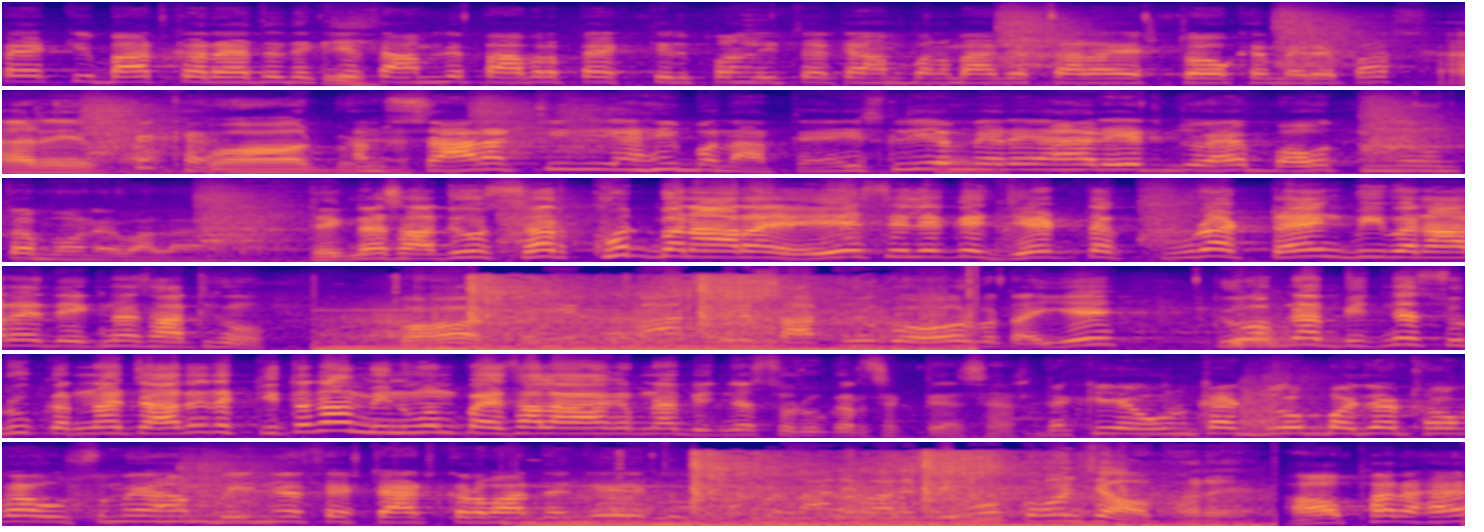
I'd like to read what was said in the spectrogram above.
पैक की बात कर रहे थे देखिए सामने पावर पैक तिरपन लीटर का हम बनवा के सारा स्टॉक है मेरे पास। अरे वाह, है। बहुत हम सारा चीज़ यहीं बनाते हैं इसलिए मेरे यहाँ रेट जो है बहुत न्यूनतम होने वाला है। देखना साथियों सर खुद बना रहे हैं ए से लेकर जेड तक पूरा टैंक भी बना रहे हैं देखना साथियों। बहुत साथियों को और बताइए वो अपना बिज़नेस शुरू करना चाह रहे थे? कितना मिनिमम पैसा लगा के अपना बिज़नेस शुरू कर सकते हैं सर देखिए उनका जो बजट होगा उसमें हम बिज़नेस स्टार्ट करवा देंगे। तो बताने वाले थे वो कौन सा ऑफ़र है? ऑफ़र है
